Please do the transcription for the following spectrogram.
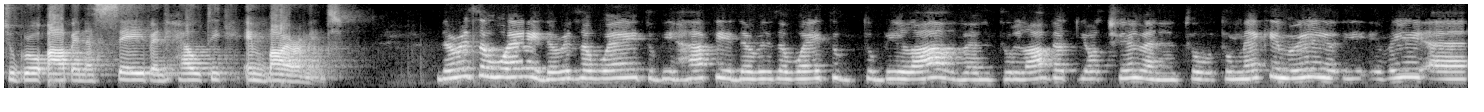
to grow up in a safe and healthy environment. There is a way, there is a way to be happy, there is a way to, to be loved and to love that your children and to, to make him really, really uh,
